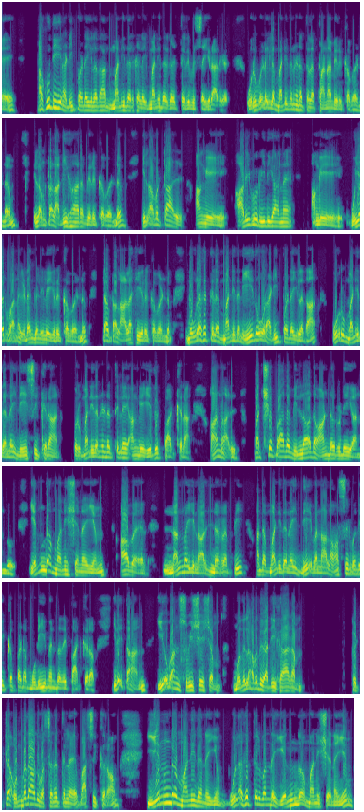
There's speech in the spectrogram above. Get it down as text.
தகுதியின் அடிப்படையில தான் மனிதர்களை மனிதர்கள் தெரிவு செய்கிறார்கள். ஒருவேளையில மனிதனிடத்துல பணம் இருக்க வேண்டும். இல்லாவிட்டால் அதிகாரம் இருக்க வேண்டும். இல்லாவிட்டால் அங்கே அறிவு ரீதியான அங்கே உயர்வான இடங்களிலே இருக்க வேண்டும். இல்லாவிட்டால் அழகு இருக்க வேண்டும். இந்த உலகத்துல மனிதன் ஏதோ ஒரு அடிப்படையில தான் ஒரு மனிதனை நேசிக்கிறான். ஒரு மனிதனிடத்திலே அங்கே எதிர்பார்க்கிறான். ஆனால் பட்சபாதம் இல்லாத ஆண்டவருடைய அன்பு எந்த மனுஷனையும் அவர் நன்மையினால் நிரப்பி அந்த மனிதனை தேவனால் ஆசிர்வதிக்கப்பட முடியும் என்பதை பார்க்கிறோம். இதைத்தான் யோவான் சுவிசேஷம் முதலாவது அதிகாரம். எட்ட ஒன்பதாவது வசனத்துல வாசிக்கிறோம். எந்த மனிதனையும் உலகத்தில் வந்த எந்த மனுஷனையும்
